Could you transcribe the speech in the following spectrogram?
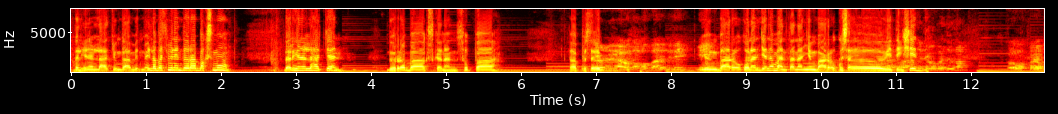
Dalhin ang lahat yung gamit mo. Ilabas mo na yung Durabox mo. Dalhin ang lahat yan. Durabox, kanang sopa. Tapos ay, Ano eh. yung baro ko nandiyan naman. Tanan yung baro ko sa waiting shed. Oo, para,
